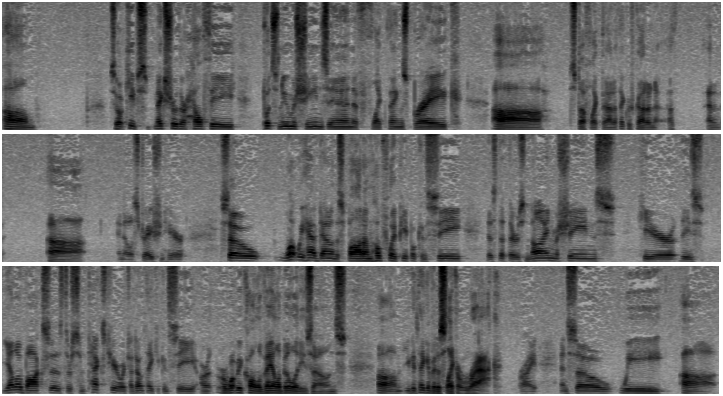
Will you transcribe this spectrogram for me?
Um, so it keeps makes sure they're healthy, puts new machines in if like things break, uh, stuff like that. I think we've got an, a, an, uh, an illustration here. So what we have down on this bottom, hopefully people can see, is that there's nine machines here. These yellow boxes, there's some text here, which I don't think you can see, are, are what we call availability zones. Um, you can think of it as like a rack, right? And so we uh,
